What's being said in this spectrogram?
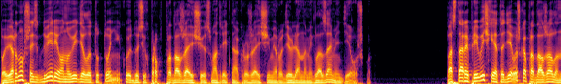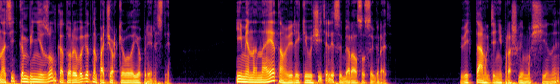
Повернувшись к двери, он увидел эту тоненькую, до сих пор продолжающую смотреть на окружающий мир удивленными глазами девушку. По старой привычке эта девушка продолжала носить комбинезон, который выгодно подчеркивал ее прелести. Именно на этом великий учитель и собирался сыграть. Ведь там, где не прошли мужчины,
